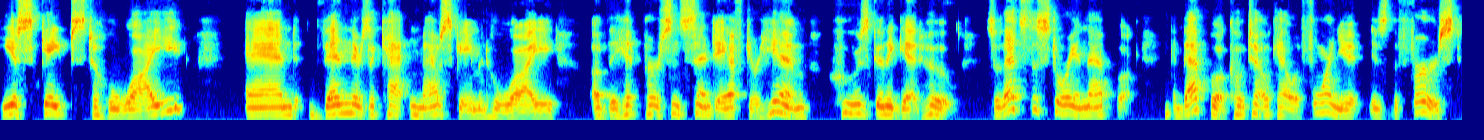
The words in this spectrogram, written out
he escapes to Hawaii. And then there's a cat and mouse game in Hawaii of the hit person sent after him who's going to get who. So that's the story in that book. And that book, Hotel California, is the first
